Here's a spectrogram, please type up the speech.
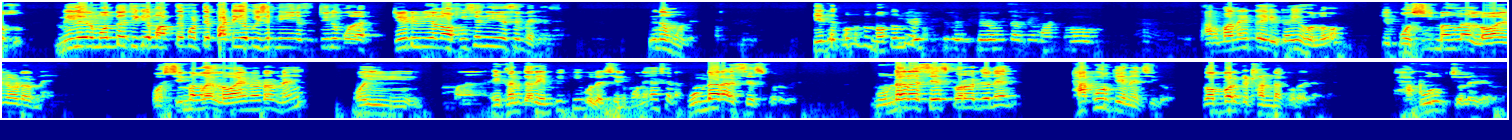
মিলের মধ্যে থেকে মারতে মারতে পার্টি অফিসে নিয়ে এসে, তৃণমূলে, ট্রেড ইউনিয়ন অফিসে নিয়ে এসে মেরেছে, তৃণমূলে। এটা কোনো তো নতুন তার মানে এটা, এটাই হলো কি পশ্চিমবাংলার ল অ্যান্ড অর্ডার নেই। পশ্চিমবাংলার ল অ্যান্ড অর্ডার নেই, ওই এখানকার এমপি কি বলেছিল, মনে আছে না? গুন্ডারাজ শেষ করবে। গুন্ডারাজ শেষ করার জন্য ঠাকুরকে এনেছিল, গব্বরকে ঠান্ডা করা যাবে ঠাকুর চলে যাবে।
